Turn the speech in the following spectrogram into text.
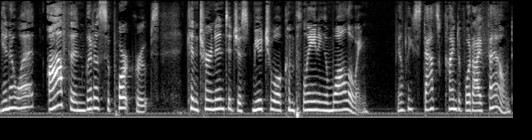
you know what? Often widow support groups can turn into just mutual complaining and wallowing. At least that's kind of what I found.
